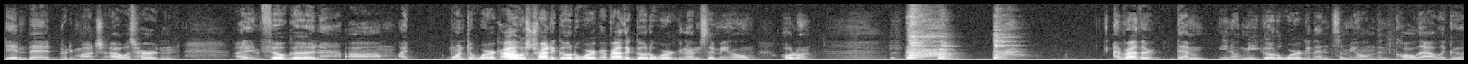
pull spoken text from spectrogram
in bed pretty much. I was hurting. I didn't feel good. Um, I went to work. I always try to go to work. I'd rather go to work and them send me home. Hold on. I'd rather them, you know, me go to work and then send me home than call out like a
